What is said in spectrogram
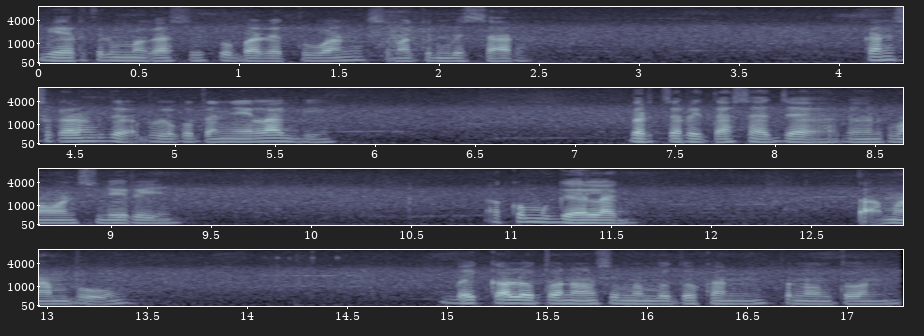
Biar terima kasihku pada Tuhan semakin besar. Kan sekarang tidak perlu kutanyai lagi. Bercerita saja dengan kemauan sendiri. Aku menggeleng. Tak mampu. Baik kalau Tuhan masih membutuhkan penuntun.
